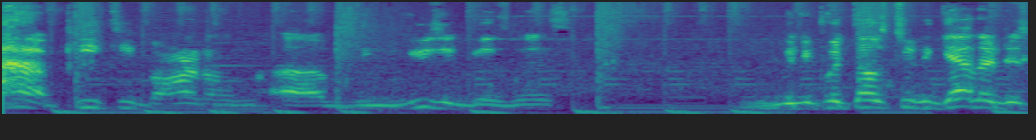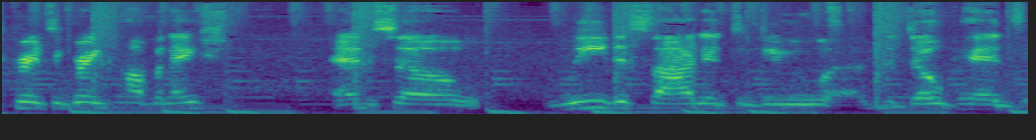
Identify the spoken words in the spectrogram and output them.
PT Barnum of the music business, when you put those two together, this creates a great combination. And so we decided to do the Dope Heads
